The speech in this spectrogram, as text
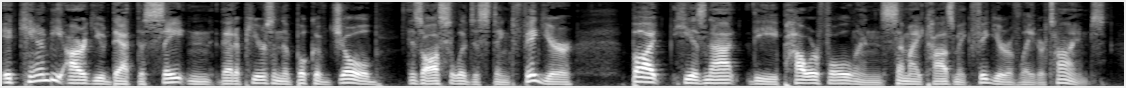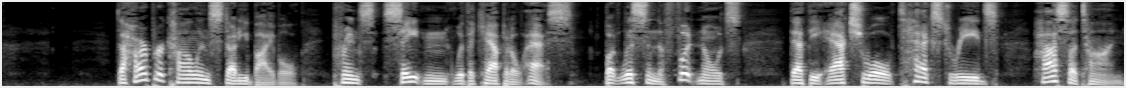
It can be argued that the Satan that appears in the book of Job is also a distinct figure, but he is not the powerful and semi cosmic figure of later times. The HarperCollins Study Bible prints Satan with a capital S, but lists in the footnotes that the actual text reads Hasatan,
